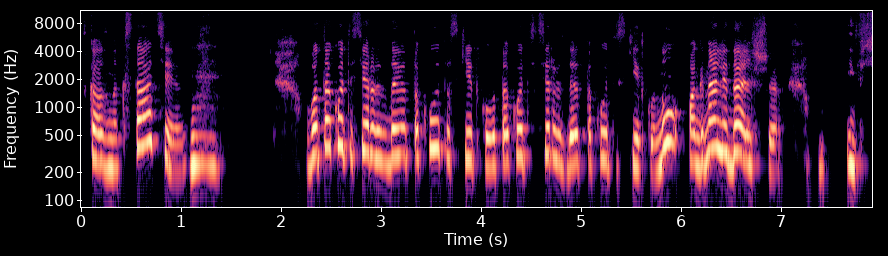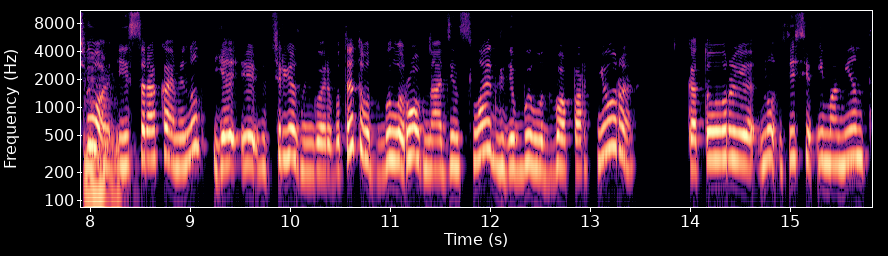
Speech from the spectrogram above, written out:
сказано, кстати, вот такой-то сервис дает такую-то скидку, вот такой-то сервис дает такую-то скидку. Ну, погнали дальше. И все, mm-hmm. и из 40 минут, я, я серьезно говорю, вот это вот было ровно один слайд, где было два партнера, которые, ну, здесь и момент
